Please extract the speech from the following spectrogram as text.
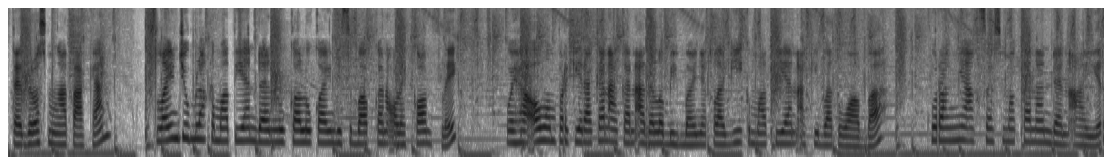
Tedros mengatakan, Selain jumlah kematian dan luka-luka yang disebabkan oleh konflik, WHO memperkirakan akan ada lebih banyak lagi kematian akibat wabah, kurangnya akses makanan dan air,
